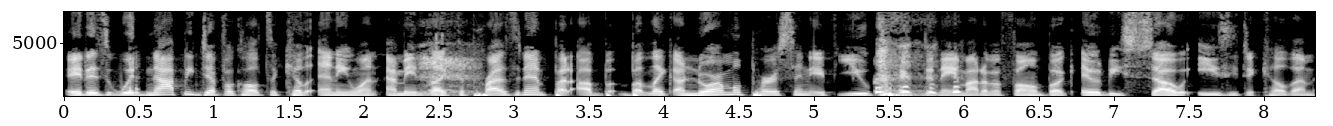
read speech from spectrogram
It is would not be difficult to kill anyone. I mean, like the president, but uh, but, like a normal person, if you picked a name out of a phone book, it would be so easy to kill them.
